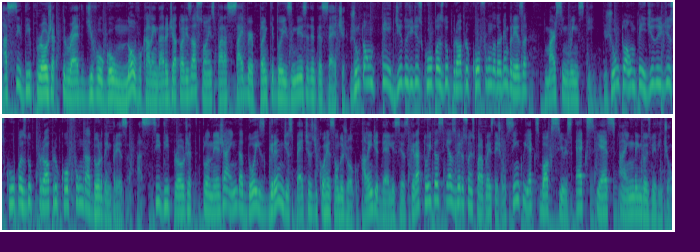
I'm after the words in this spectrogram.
A CD Projekt Red divulgou um novo calendário de atualizações para Cyberpunk 2077, junto a um pedido de desculpas do próprio cofundador da empresa, Marcin Winsky, junto a um pedido de desculpas do próprio cofundador da empresa. A CD Projekt planeja ainda dois grandes patches de correção do jogo, além de DLCs gratuitas e as versões para PlayStation 5 e Xbox Series X e S ainda em 2021.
